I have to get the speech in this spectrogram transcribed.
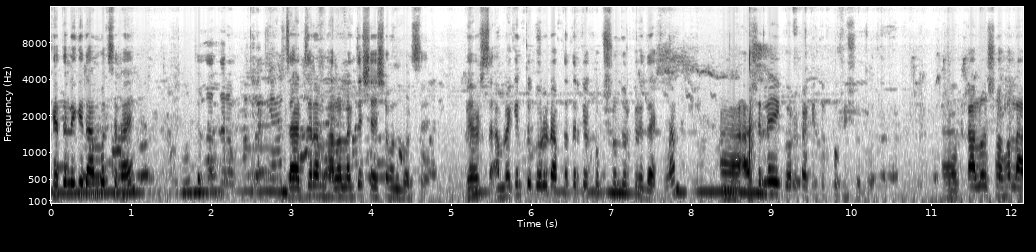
খেতে লেগে দাম বলছে ভাই? যার যারা ভালো লাগছে সেই সমান বলছে। Viewers, আমরা কিন্তু গরুটা আপনাদেরকে খুব সুন্দর করে দেখলাম। আসলে এই গরুটা কিন্তু খুবই সুন্দর। কালো সহ লাল।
